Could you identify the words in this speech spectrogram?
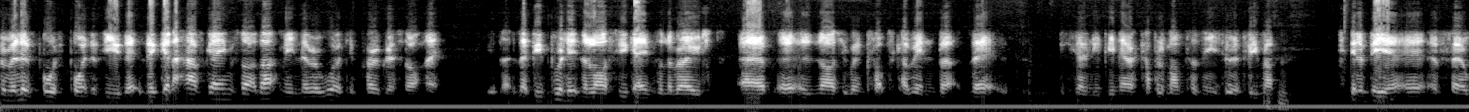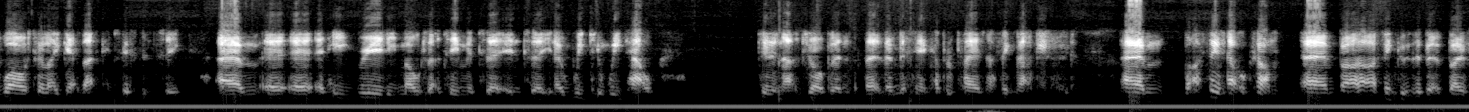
from a Liverpool's point of view, they, they're going to have games like that. I mean, they're a work in progress, aren't they? They've been brilliant in the last few games on the road, um, and largely when Klopp's come in. But they're- he's only been there a couple of months, hasn't he? Two or three months. It's going to be a, a- a fair while till they get that consistency, um, uh, uh, and he really moulds that team into into you know week in week out doing that job, and they're, they're missing a couple of players. And I think that showed. Um, but I think that will come. Um, but I think it was a bit of both.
